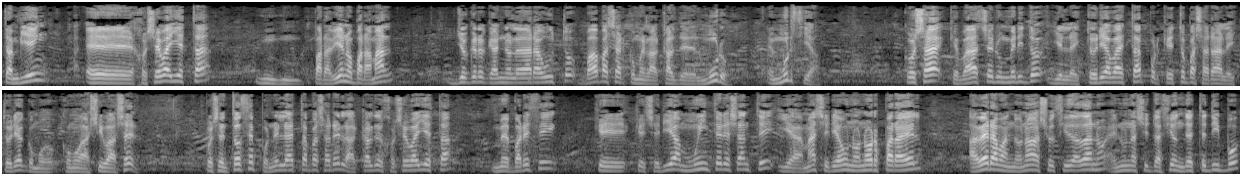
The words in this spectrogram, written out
También eh, José Ballesta, mm, para bien o para mal, yo creo que a él no le dará gusto, va a pasar como el alcalde del Muro, en Murcia. Cosa que va a ser un mérito y en la historia va a estar porque esto pasará a la historia como, así va a ser. Pues entonces ponerle a esta pasarela al alcalde José Ballesta me parece que, que sería muy interesante y además sería un honor para él haber abandonado a sus ciudadanos en una situación de este tipo,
